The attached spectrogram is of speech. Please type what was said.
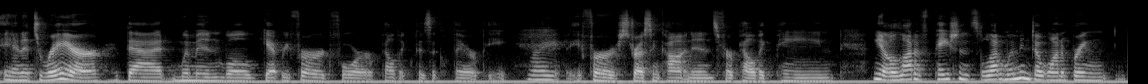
and it's rare that women will get referred for pelvic physical therapy, right? For stress incontinence, for pelvic pain. You know, a lot of patients, a lot of women don't want to bring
